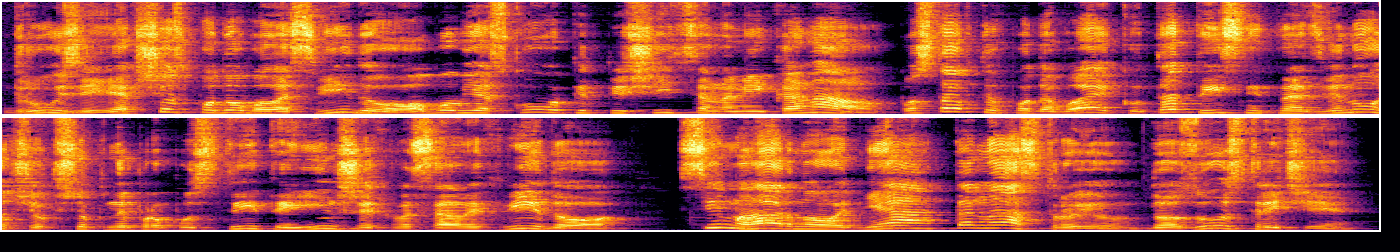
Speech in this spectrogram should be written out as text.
Друзі, якщо сподобалось відео, обов'язково підпишіться на мій канал, поставте вподобайку та тисніть на дзвіночок, щоб не пропустити інших веселих відео. Всім гарного дня та настрою! До зустрічі!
